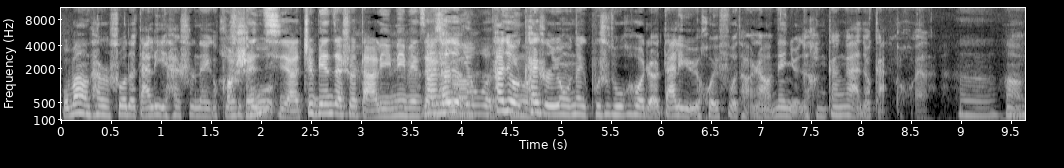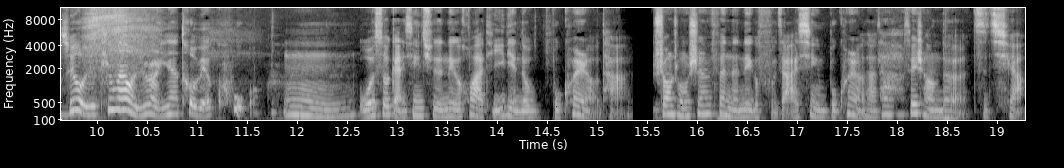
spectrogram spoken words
我忘了他是说的达利还是那个普好。神奇啊！这边在说达利，那边在啊，说他就他就开始用那个普什图或者达利语回复他，然后那女的很尴尬就改了回来。嗯啊，所以我就听完，我觉得阮吉娜特别酷。嗯，我所感兴趣的那个话题一点都不困扰他，双重身份的那个复杂性不困扰他，他非常的自洽，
